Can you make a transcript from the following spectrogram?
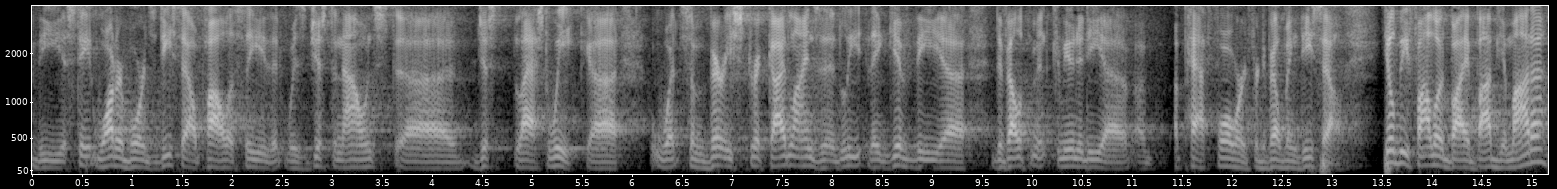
the State Water Board's desal policy that was just announced uh, just last week. Uh, what some very strict guidelines that they give the uh, development community a, a, a, path forward for developing desal. He'll be followed by Bob Yamada.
